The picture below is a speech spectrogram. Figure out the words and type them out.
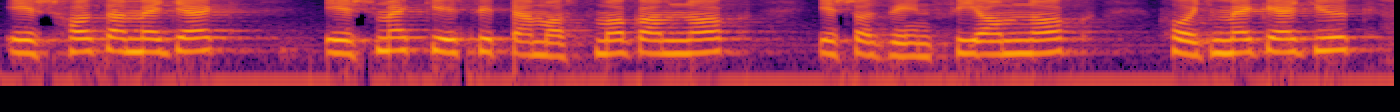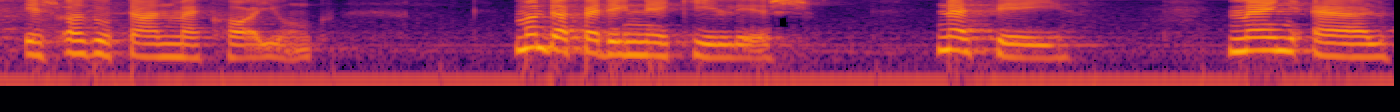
és hazamegyek, és megkészítem azt magamnak, és az én fiamnak, hogy megegyük, és azután meghalljunk. Mondta pedig néki Illés, ne félj, menj el,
